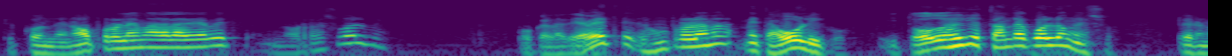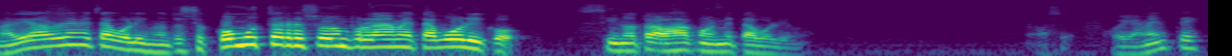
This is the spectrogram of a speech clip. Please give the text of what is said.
el condenado problema de la diabetes no resuelve. Porque la diabetes es un problema metabólico. Y todos ellos están de acuerdo en eso. Pero nadie habla de metabolismo. Entonces, ¿cómo usted resuelve un problema metabólico si no trabaja con el metabolismo? obviamente,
